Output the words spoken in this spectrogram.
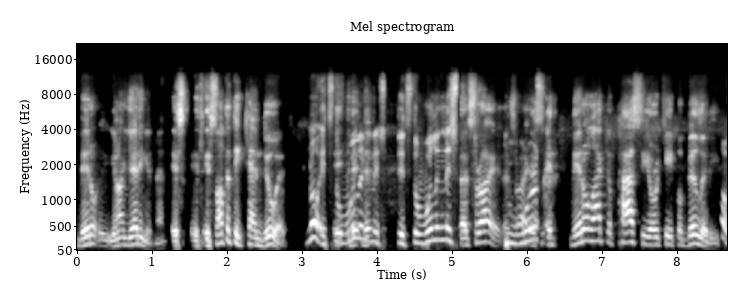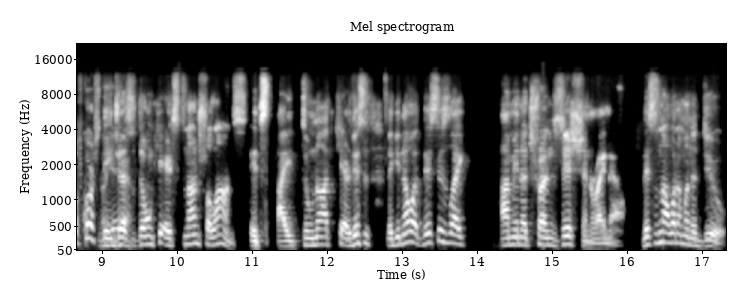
They don't. You're not getting it, man. It's it, it's not that they can't do it. No, it's the it- they- they- willingness. it's the willingness. That's right. That's right. It- they don't lack capacity or capability. Oh, of course, not. They Yeah, just don't care. It's nonchalance. It's I do not care. This is like you know what? This is like I'm in a transition right now. This is not what I'm gonna do.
